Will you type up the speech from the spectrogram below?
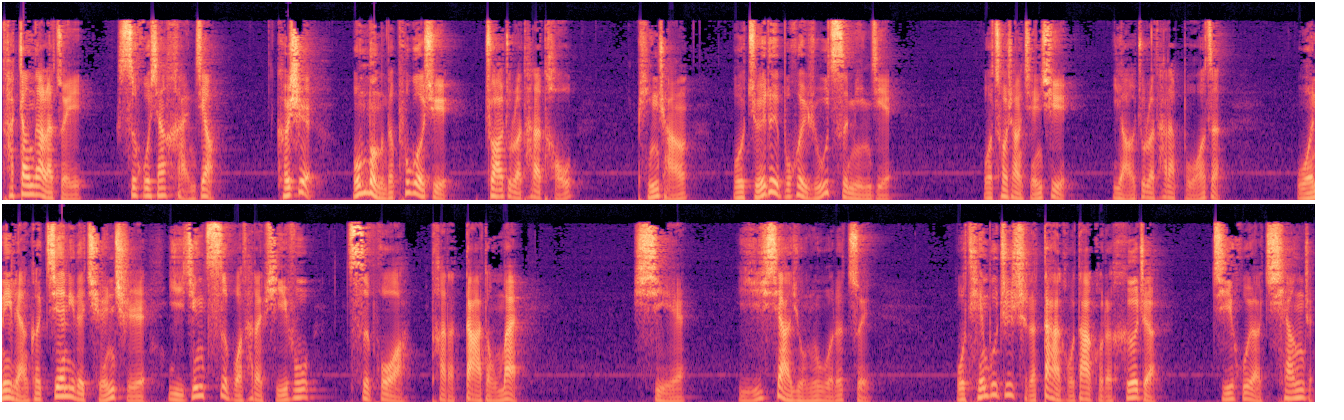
他张大了嘴，似乎想喊叫，可是我猛地扑过去抓住了他的头。平常我绝对不会如此敏捷，我凑上前去咬住了他的脖子。我那两颗尖利的犬齿已经刺破他的皮肤，刺破他的大动脉。血一下涌入我的嘴，我恬不知耻的大口大口的喝着，几乎要呛着。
